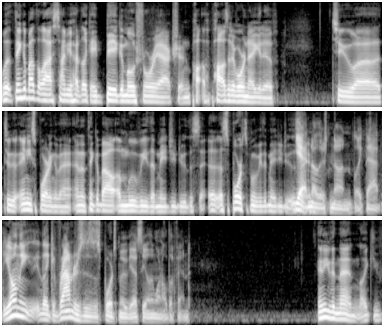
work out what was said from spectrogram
well think about the last time you had like a big emotional reaction po- positive or negative to uh to any sporting event and then think about a movie that made you do the same a sports movie that made you do the same. Yeah, same no, there's none like that. The only like if Rounders is a sports movie, that's the only one I'll defend. and even then like you've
